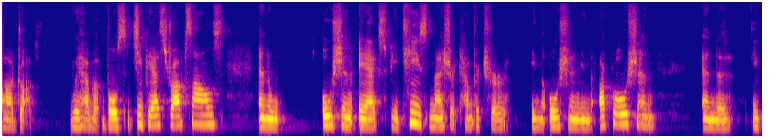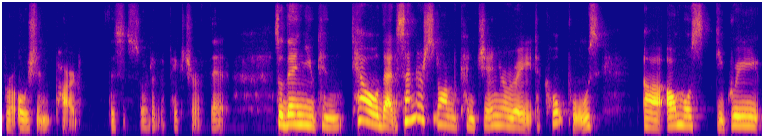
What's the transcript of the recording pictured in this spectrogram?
uh, drops. We have uh, both GPS dropsondes and ocean AXBTs measure temperature in the ocean, in the upper ocean and the deeper ocean part. This is sort of a picture of that. So then you can tell that thunderstorm can generate cold pools uh, almost degree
